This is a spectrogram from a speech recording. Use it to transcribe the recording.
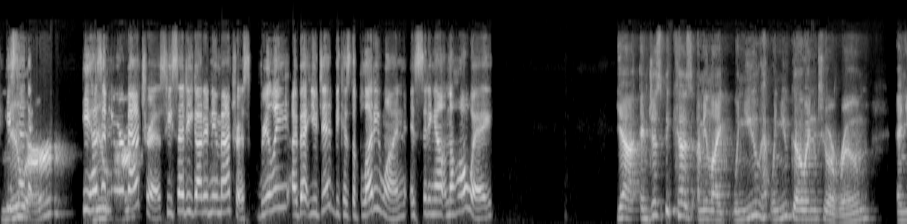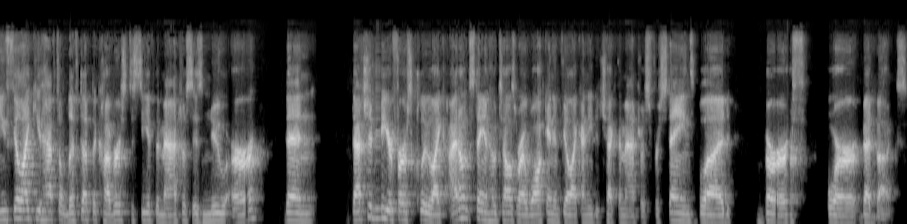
He newer? He has newer? a newer mattress. He said he got a new mattress. Really? I bet you did because the bloody one is sitting out in the hallway. Yeah, and just because I mean like when you when you go into a room and you feel like you have to lift up the covers to see if the mattress is newer, then that should be your first clue. Like, I don't stay in hotels where I walk in and feel like I need to check the mattress for stains, blood, birth, or bed bugs.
